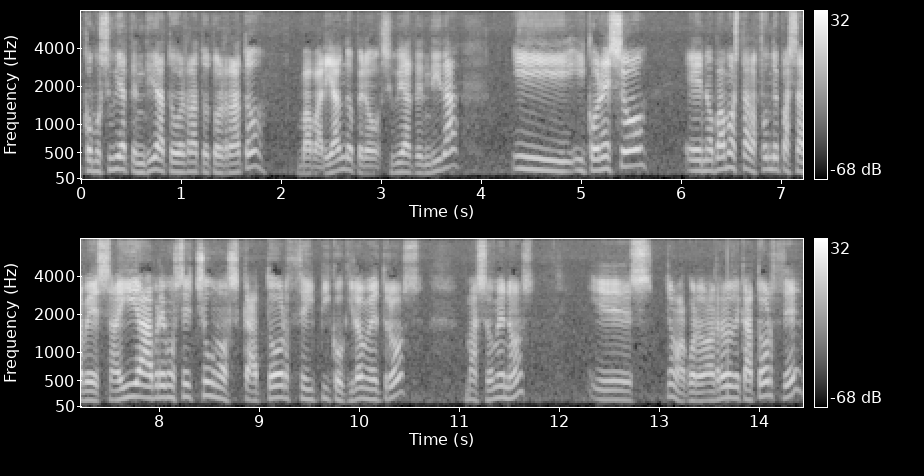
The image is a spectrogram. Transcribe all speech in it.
como subida tendida todo el rato, todo el rato. Va variando, pero subida tendida. Y, con eso eh, nos vamos hasta la fondo de Pasabés. Ahí habremos hecho unos 14 y pico kilómetros, más o menos. Es, no me acuerdo, alrededor de 14.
